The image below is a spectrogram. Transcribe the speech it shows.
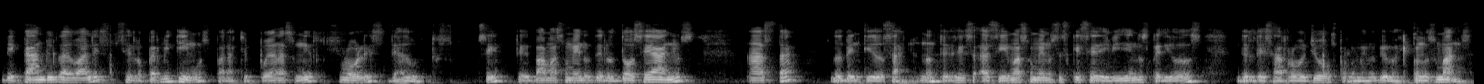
de cambios graduales se lo permitimos para que puedan asumir roles de adultos, ¿sí? Entonces va más o menos de los 12 años hasta los 22 años, ¿no? Entonces, así más o menos es que se dividen los periodos del desarrollo, por lo menos biológico en los humanos.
